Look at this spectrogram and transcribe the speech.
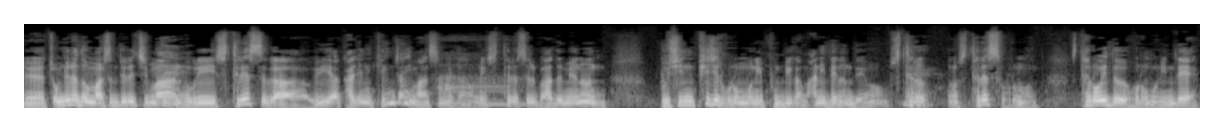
예, 좀 전에도 말씀드렸지만 네. 우리 스트레스가 위와 관련이 굉장히 많습니다. 아. 우리 스트레스를 받으면은 부신 피질 호르몬이 분비가 많이 되는데요. 스테로, 네. 어, 스트레스 호르몬, 스테로이드 호르몬인데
